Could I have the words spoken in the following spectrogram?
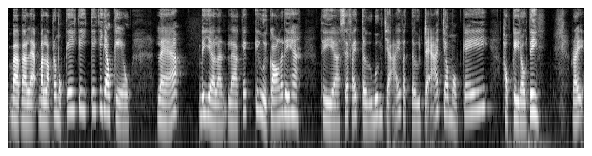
bà bà là bà lập ra một cái cái cái cái giao kèo là bây giờ là là cái cái người con đó đi ha thì à, sẽ phải tự bươn trải và tự trả cho một cái học kỳ đầu tiên right?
